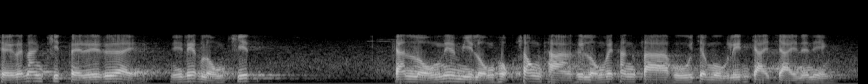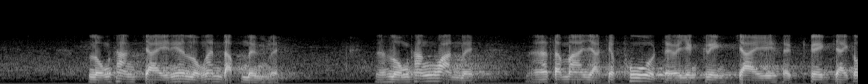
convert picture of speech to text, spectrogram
ฉยๆก็นั่งคิดไปเรื่อยๆนี่เรียกหลงคิด การหลงเนี่ยมีหลงหกช่องทาง คือหลงไปทางตาหูจมูกลิ้นกายใจนั่นเอง หลงทางใจเนี่ยหลงอันดับหนึ่งเลยนะหลงทั้งวันเลย นะตมาอยากจะพูด แต่ยังเกรงใจ แต่เกรงใจก็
